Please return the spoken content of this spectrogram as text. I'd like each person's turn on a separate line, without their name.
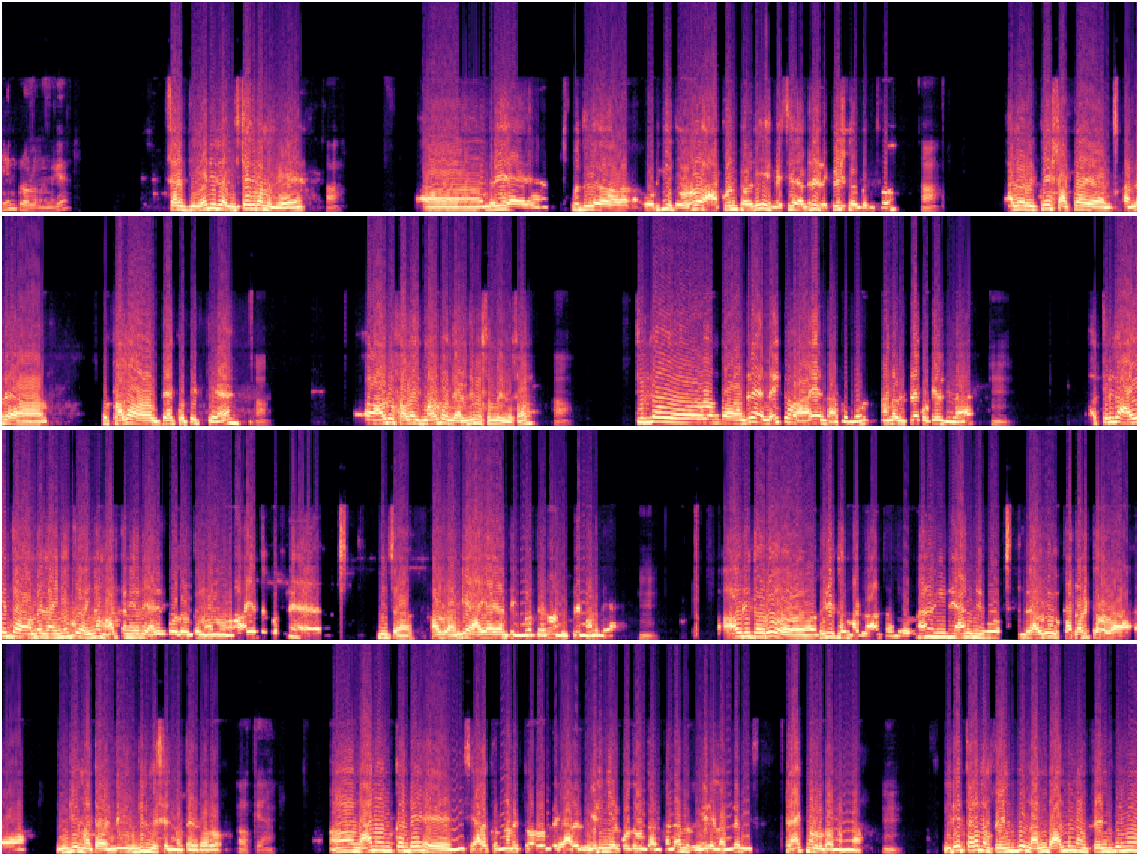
ಏನ್ ಪ್ರಾಬ್ಲಮ್ ನಿಮಗೆ?
ಸರ್ ಅದು ಏನಿಲ್ಲ ಇನ್ಸ್ಟಾಗ್ರಾಮ್ ಅಲ್ಲಿ.
ಹಾ.
ಆ, ಅಂದ್ರೆ ಒಂದು ಹುಡುಗಿದು ಅಕೌಂಟ್ ಅಲ್ಲಿ ಮೆಸೇಜ್ ಅಂದ್ರೆ ರಿಕ್ವೆಸ್ಟ್ ಬಂತು.
ಹಾ.
ಅದು ರಿಕ್ವೆಸ್ಟ್ ಆಗ್ತಾ ಅಂದ್ರೆ ಫಾಲೋ ಬ್ಯಾಕ್ ಕೊಟ್ಟಿದ್ಕೆ.
ಹಾ.
ಅವರು ಫಾಲೋ ಇದ್ ಮಾಡ್ಬಿಟ್ಟು ಒಂದ್ ಎರಡು ದಿನ ಸುಮ್ಮನೆ ಇದೆ ಸರ್.
ಹಾ.
ತಿರ್ಗಾ ಒಂದು ಅಂದ್ರೆ ನೈಟ್ ಆಯ್ ಅಂತ ಹಾಕಿದ್ರು ನಾನು ರಿಪ್ಲೈ ಕೊಟ್ಟಿರ್ಲಿಲ್ಲ.
ಹ್ಮ್.
ತಿರ್ಗಾ ಆಯ್ ಅಂತ ಆಮೇಲೆ ನಾ ಇನ್ನೊಂದು ಇನ್ನ ಮಾಡ್ತಾನೆ ಇದ್ರೆ ಯಾರಿರ್ಬೋದು ಅಂತ ನಾನು ಆಯ್ ಅಂತ ಗೊತ್ತೇ. ಮೀನ್ಸ್ ಅವ್ರು ಹಂಗೆ ಆಯ್ ಆಯ್ ಅಂತ ಹಿಂಗ್ ಮಾಡ್ತಾರೋ ಇದ್ರು ನಾನು ರಿಪ್ಲೈ ಮಾಡಿದೆ.
ಹ್ಮ್.
ಅವ್ರಿದ್ದವರು ವಿಡಿಯೋ ಕಾಲ್ ಮಾಡ್ಲಾ ಅಂತ ಅಂದ್ರು. ನಾನು ಈಗ ಯಾರು ನೀವು ಅಂದ್ರೆ ಅವರು ಕರ್ನಾಟಕದವರಲ್ಲ ಹಿಂದಿ ಮಾತಾ ಹಿಂದಿ ಮೆಸೇಜ್ ಮಾಡ್ತಾ ಇದ್ರು ಅವರು.
ಓಕೆ.
ನಾನು ಅನ್ಕೊಂಡೆ ಮೀನ್ಸ್ ಯಾರ ಕರ್ನಾಟಕದವರು ಅಂದ್ರೆ ಯಾರೋ ಲೇಡಿನೇ ಇರ್ಬೋದು ಅಂತ ಅನ್ಕೊಂಡೆ ಅದು ಲೇಡಿ ಇಲ್ಲ ಅಂದ್ರೆ ಮೀನ್ಸ್ ಟ್ರ್ಯಾಕ್ ಮಾಡ್ಬೋದು ಅವ್ರು ನಮ್ಮನ್ನ
ಹ್ಮ್.
ಇದೇ ತರ ನಮ್ ಫ್ರೆಂಡ್ಗೂ ನಂದ್ ಆದ್ಮೇಲೆ ನಮ್ ಫ್ರೆಂಡ್ಗುನು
